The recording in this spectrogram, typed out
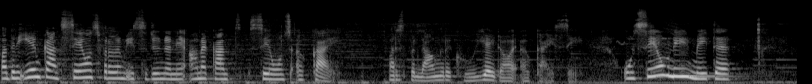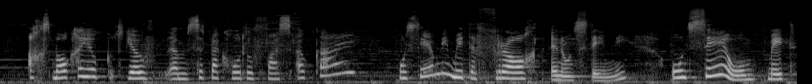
want aan die een kant sê ons vir hulle om iets te doen en aan die ander kant sê ons okay. Maar dit is belangrik hoe jy daai okay sê. Ons sê hom nie met 'n ag, maak jy jou jou um, sitplek gordel vas, okay? Ons sê hom nie met 'n vraag in ons stem nie. Ons sê hom met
